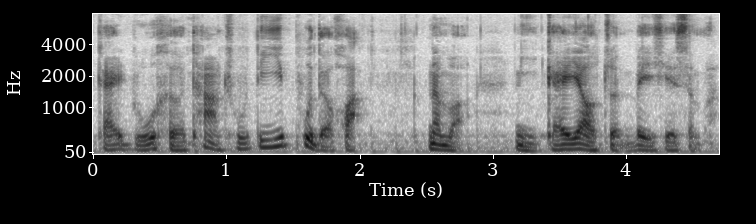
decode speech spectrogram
该如何踏出第一步的话，那么你该要准备些什么？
